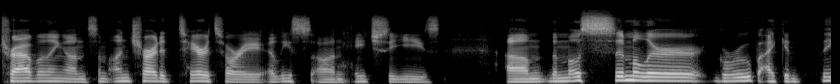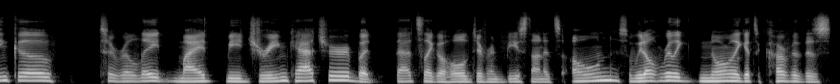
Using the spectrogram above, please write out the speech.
traveling on some uncharted territory, at least on HCEs. Um, the most similar group I can think of to relate might be Dreamcatcher, but that's like a whole different beast on its own. So we don't really normally get to cover this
